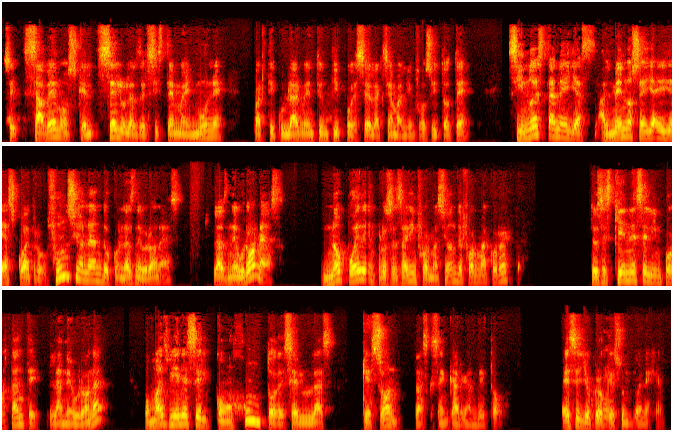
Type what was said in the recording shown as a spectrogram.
¿sí? sabemos que células del sistema inmune, particularmente un tipo de célula que se llama linfocito T, si no están ellas, al menos ellas cuatro, funcionando con las neuronas, las neuronas no pueden procesar información de forma correcta. Entonces, ¿quién es el importante? ¿La neurona? ¿O más bien es el conjunto de células que son las que se encargan de todo. Ese yo creo que es un buen ejemplo.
